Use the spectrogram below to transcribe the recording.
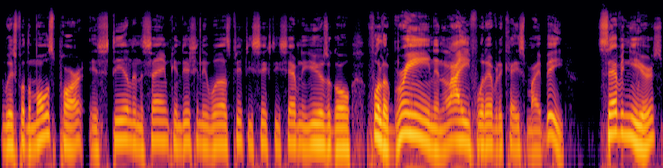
which for the most part is still in the same condition it was 50, 60, 70 years ago, full of green and life, whatever the case might be. Seven years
